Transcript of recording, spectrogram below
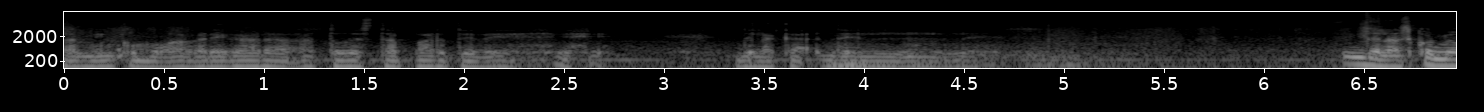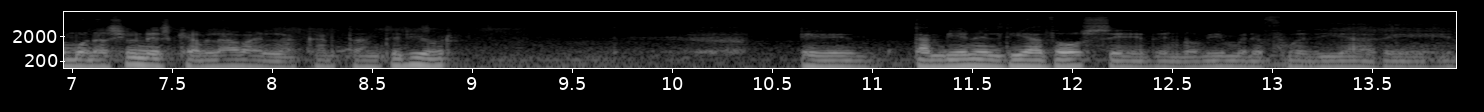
también como agregar a, toda esta parte de, de, la, de las conmemoraciones que hablaba en la carta anterior, eh, también el día 12 de noviembre fue Día de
